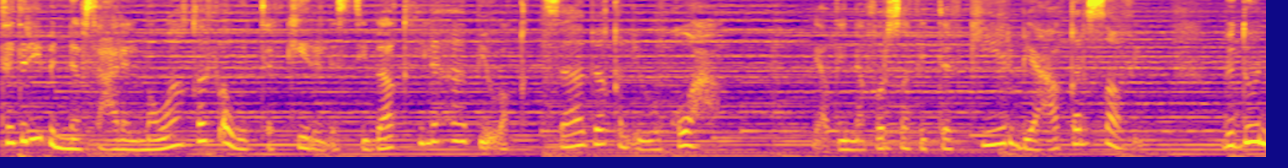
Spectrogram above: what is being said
تدريب النفس على المواقف أو التفكير الاستباقي لها بوقت سابق لوقوعها. يعطينا فرصة في التفكير بعقل صافي بدون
